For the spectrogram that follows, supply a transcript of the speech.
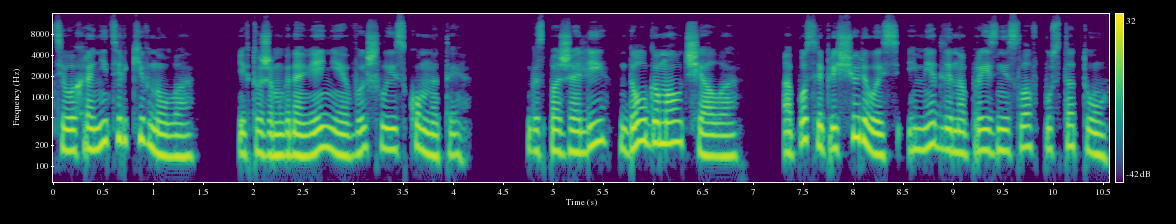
Телохранитель кивнула и в то же мгновение вышла из комнаты. Госпожа Ли долго молчала, а после прищурилась и медленно произнесла в пустоту.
